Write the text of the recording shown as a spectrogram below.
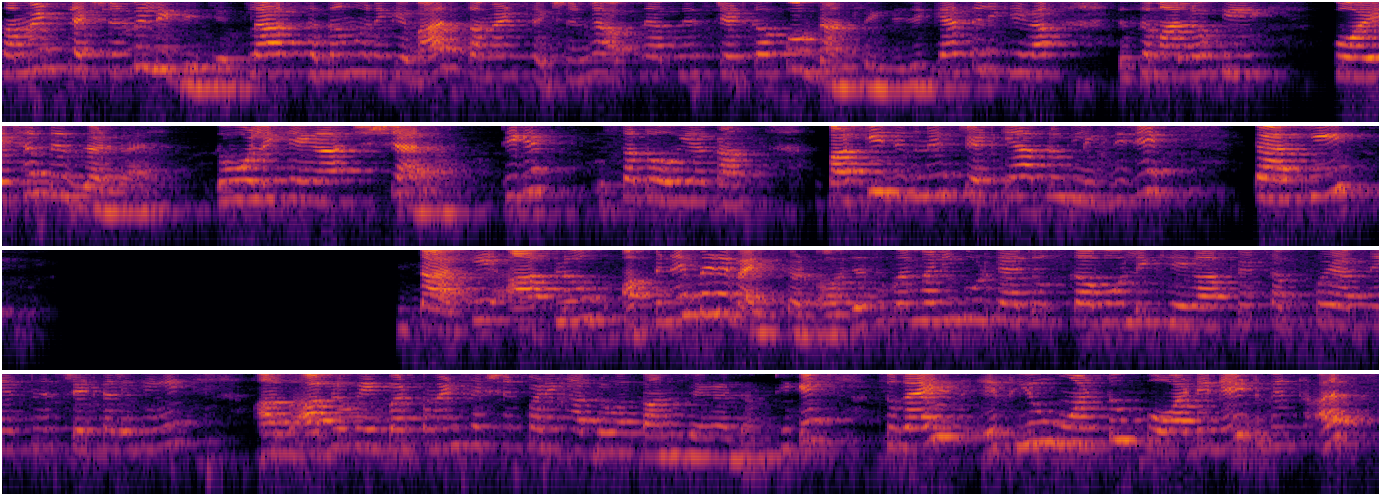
कमेंट सेक्शन में लिख दीजिए। क्लास खत्म होने के बाद कमेंट सेक्शन में अपने अपने स्टेट का फोक डांस लिख दीजिए। कैसे लिखेगा? जैसे मान लो कि कोई छत्तीसगढ़ का है तो वो लिखेगा शैला, ठीक है? उसका तो हो गया काम। बाकी जितने स्टेट के आप लोग लिख दीजिए, ताकि ताकि आप लोग अपने में डिवाइस कर पाओ। जैसे कोई मणिपुर का है तो उसका वो लिखेगा, फिर सब कोई अपने अपने स्टेट का लिखेंगे। अब आप लोग एक बार कमेंट सेक्शन पढ़ेंगे, आप लोग का काम हो जाएगा एकदम, ठीक है? So guys if you want to coordinate with us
